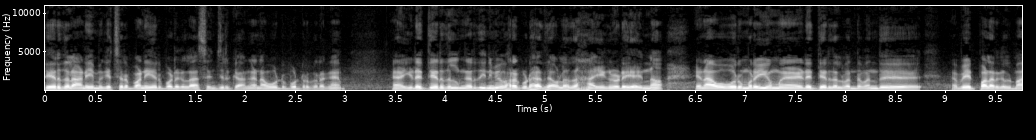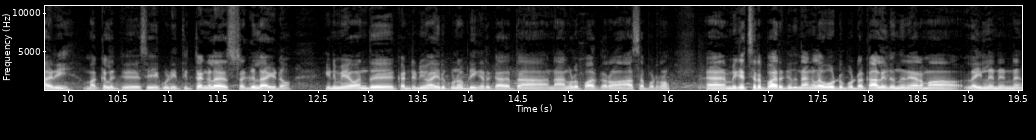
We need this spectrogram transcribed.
தேர்தல் ஆணையம் மிகச்சிறப்பான ஏற்பாடுகள்லாம் செஞ்சுருக்காங்க. நான் ஓட்டு போட்டிருக்கிறேங்க. இடைத்தேர்தலுங்கிறது இனிமேல் வரக்கூடாது. அவ்வளோதான் எங்களுடைய எண்ணம். ஏன்னா ஒவ்வொரு முறையும் இடைத்தேர்தல் வந்து வந்து வேட்பாளர்கள் மாறி மக்களுக்கு செய்யக்கூடிய திட்டங்களை ஸ்ட்ரகிள் ஆகிடும் இனிமேல் வந்து கண்டினியூவாக இருக்கணும் அப்படிங்கிறதுக்காகத்தான் நாங்களும் பார்க்குறோம் ஆசைப்படுறோம். மிகச்சிறப்பாக இருக்குது. நாங்களாம் ஓட்டு போட்ட காலையிலேருந்து நேரமாக லைனில் நின்று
